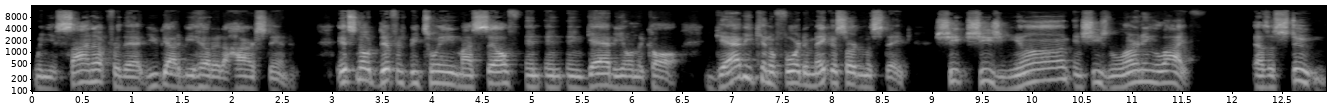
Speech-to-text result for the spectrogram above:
when you sign up for that you've got to be held at a higher standard. It's no difference between myself and, and, and gabby on the call. Gabby can afford to make a certain mistake she, she's young and she's learning life as a student.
